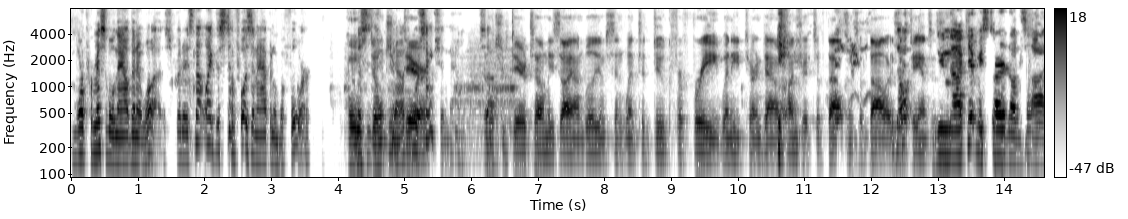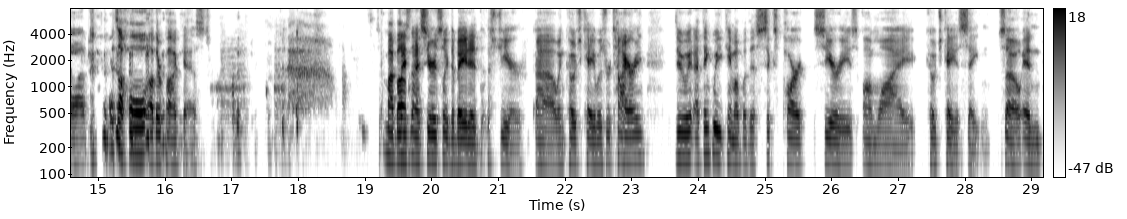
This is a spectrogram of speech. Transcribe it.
more permissible now than it was. But it's not like this stuff wasn't happening before. Oh, this don't you, know, dare! sanctioned now. So Don't you dare tell me Zion Williamson went to Duke for free when he turned down hundreds of thousands of dollars in Don't- Kansas. do not get me started on Zion. That's a whole other podcast. My buddies and I seriously debated this year uh, when Coach K was retiring. Doing, I think we came up with this six-part series on why Coach K is Satan. So, and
